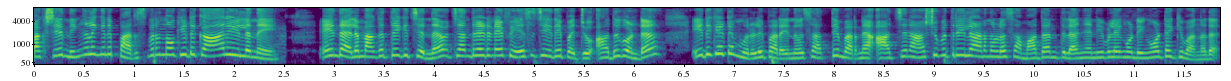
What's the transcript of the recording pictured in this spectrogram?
പക്ഷേ നിങ്ങളിങ്ങനെ പരസ്പരം നോക്കിയിട്ട് കാര്യമില്ലെന്നേ. എന്തായാലും അകത്തേക്ക് ചെന്ന് ചന്ദ്രേടനെ ഫേസ് ചെയ്തേ പറ്റൂ. അതുകൊണ്ട് ഇത് കേട്ട് മുരളി പറയുന്നു സത്യം പറഞ്ഞ അച്ഛൻ ആശുപത്രിയിലാണെന്നുള്ള സമാധാനത്തിലാണ് ഞാൻ ഇവളെയും കൊണ്ട് ഇങ്ങോട്ടേക്ക് വന്നത്.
